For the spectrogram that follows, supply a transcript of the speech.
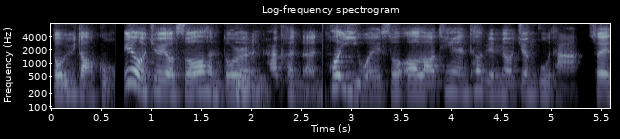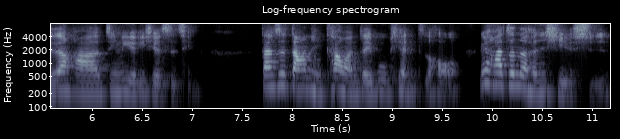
都遇到过。因为我觉得有时候很多人他可能会以为说，嗯、哦，老天爷特别没有眷顾他，所以让他经历了一些事情。但是当你看完这一部片之后，因为他真的很写实。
